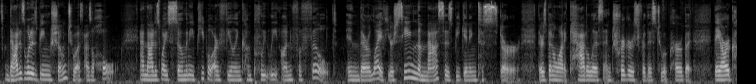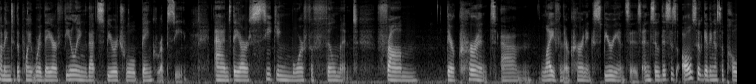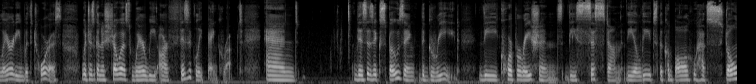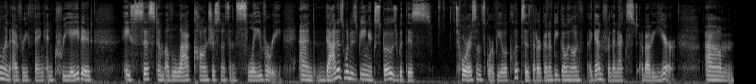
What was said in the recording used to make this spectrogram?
that is what is being shown to us as a whole. And that is why so many people are feeling completely unfulfilled in their life. You're seeing the masses beginning to stir. There's been a lot of catalysts and triggers for this to occur, but they are coming to the point where they are feeling that spiritual bankruptcy and they are seeking more fulfillment from their current um, life and their current experiences. And so, this is also giving us a polarity with Taurus, which is going to show us where we are physically bankrupt. And this is exposing the greed, the corporations, the system, the elites, the cabal who have stolen everything and created a system of lack consciousness and slavery. And that is what is being exposed with this Taurus and Scorpio eclipses that are going to be going on again for the next about a year. Um,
